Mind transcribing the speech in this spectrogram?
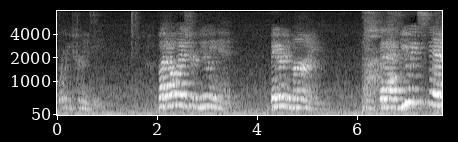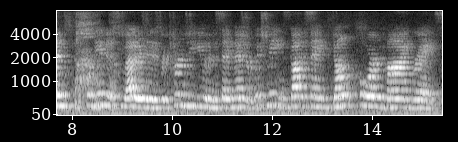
for eternity. But oh, as you're doing it, bear in mind that as you extend forgiveness to others, it is returned to you in the same measure, which means God is saying, Don't hoard my grace.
